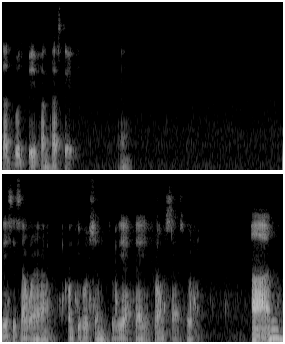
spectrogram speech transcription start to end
that would be fantastic. Yeah. This is our contribution to the FA from Group. And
